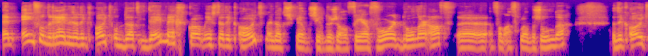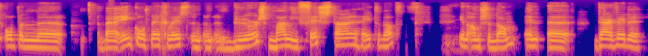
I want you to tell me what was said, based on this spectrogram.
En een van de redenen dat ik ooit op dat idee ben gekomen, is dat ik ooit, en dat speelde zich dus al ver voor Donner af, van afgelopen zondag, dat ik ooit op een uh, bijeenkomst ben geweest, een, een, een, beurs, Manifesta heette dat, in Amsterdam. En uh, daar werden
